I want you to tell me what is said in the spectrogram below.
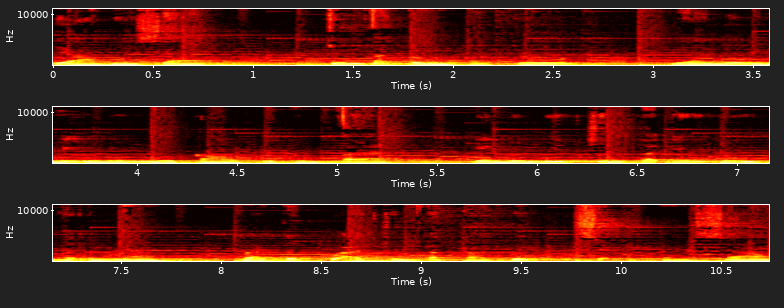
do vì sao chúng ta cần có Chúa. Ngài luôn hiểu những nhu cầu của chúng ta thì luôn biết chúng ta yếu đuối thể nào và kết quả chúng ta có được sẽ ra sao.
